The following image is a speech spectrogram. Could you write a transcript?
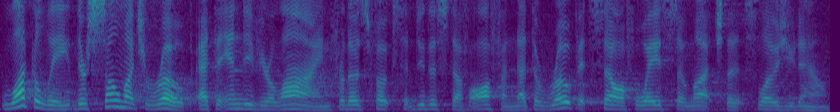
luckily, there's so much rope at the end of your line for those folks that do this stuff often that the rope itself weighs so much that it slows you down.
